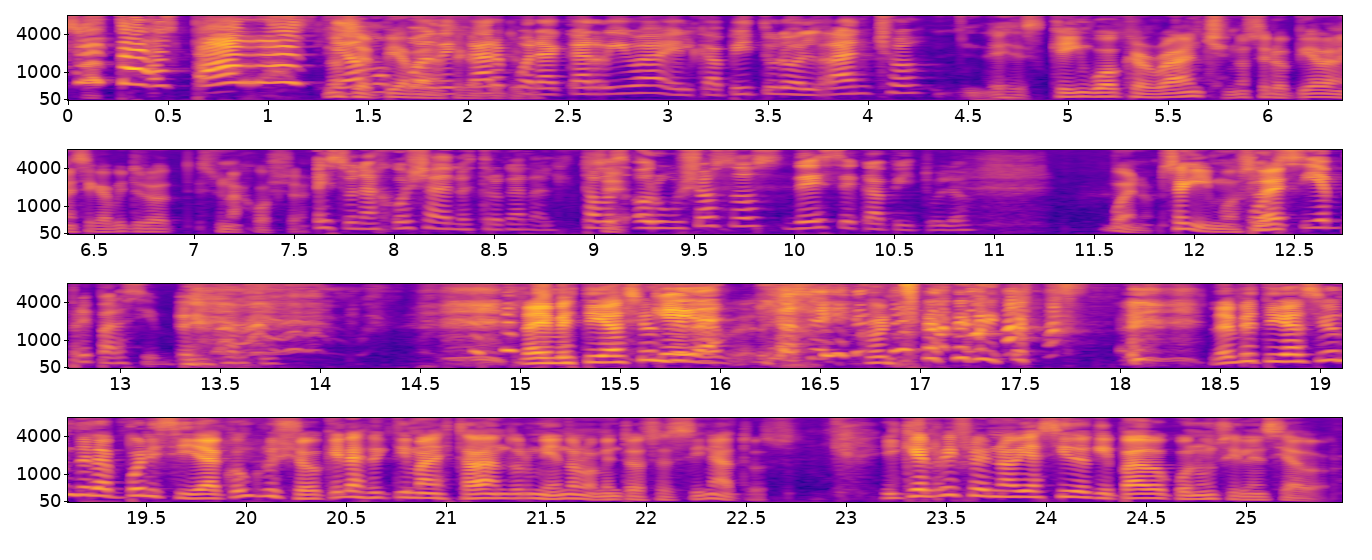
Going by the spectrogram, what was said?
suelta a los perros! No Le vamos por dejar capítulo. por acá arriba el capítulo del rancho. Es Skinwalker Ranch, no se lo pierdan, ese capítulo es una joya. Es una joya de nuestro canal. Estamos Sí. orgullosos de ese capítulo. Bueno, seguimos. Por La, siempre y para siempre. La investigación de la... lo sé. Concha de Dios. La investigación de la policía concluyó que las víctimas estaban durmiendo al momento de los asesinatos y que el rifle no había sido equipado con un silenciador,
